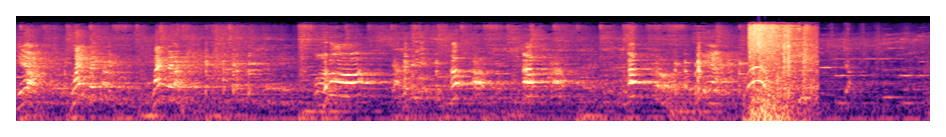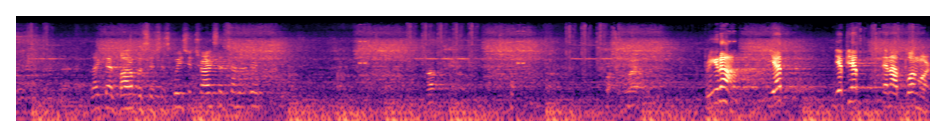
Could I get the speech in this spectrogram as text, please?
Yeah. Lightweight up. Lightweight up. Come on. Up, up, up. Yeah. Like that bottom position. Squeeze your triceps a little bit. Bring it on. Yep. Yep, yep. And up. One more.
